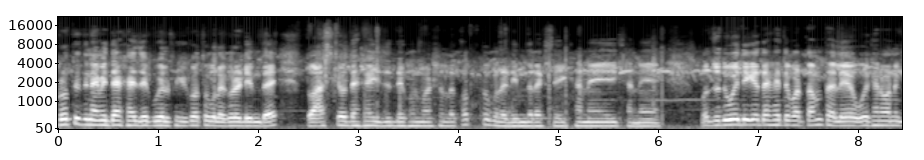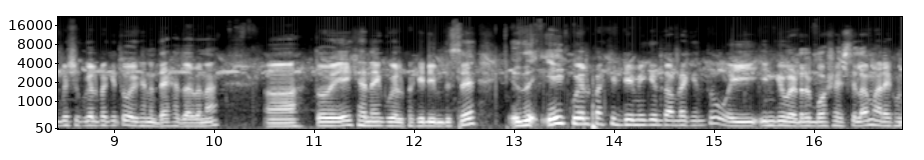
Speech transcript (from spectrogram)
প্রতিদিন আমি দেখাই যে কুয়েল পাখি কতগুলো করে ডিম দেয়। তো আজকেও দেখাই যে দেখুন মার্শাল্লাহ কতগুলো ডিম দিয়ে রাখছে এইখানে। এইখানে যদি ওইদিকে দেখাইতে পারতাম, তাহলে ওইখানে অনেক বেশি কোয়েল পাখি তো ওইখানে দেখা যাবে না। তো এইখানে কোয়েল পাখি ডিম দিছে। এই কোয়েল পাখির ডিমই কিন্তু আমরা কিন্তু ওই ইনকিউবেটারে বসাইছিলাম। আর এখন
